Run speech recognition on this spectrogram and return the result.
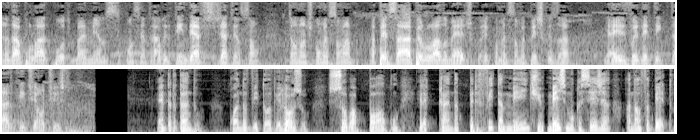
andava para um lado, para o outro, mas menos se concentrava. Ele tem déficit de atenção. Então nós começamos a, pensar pelo lado médico, aí começamos a pesquisar. E aí foi detectado que ele tinha autista. Entretanto, quando Vitor Veloso sobe a palco, ele canta perfeitamente, mesmo que seja analfabeto.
